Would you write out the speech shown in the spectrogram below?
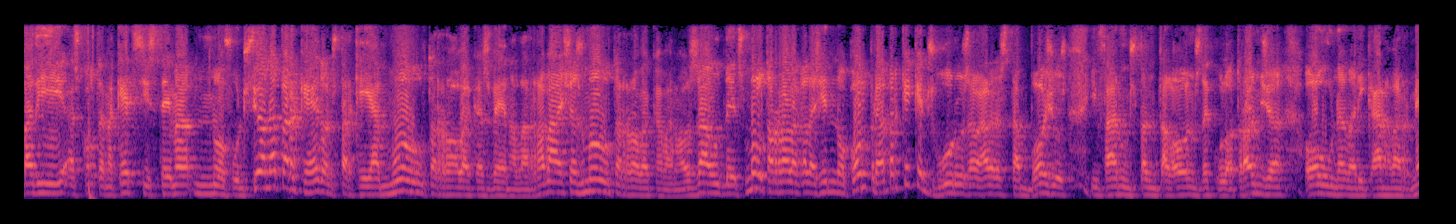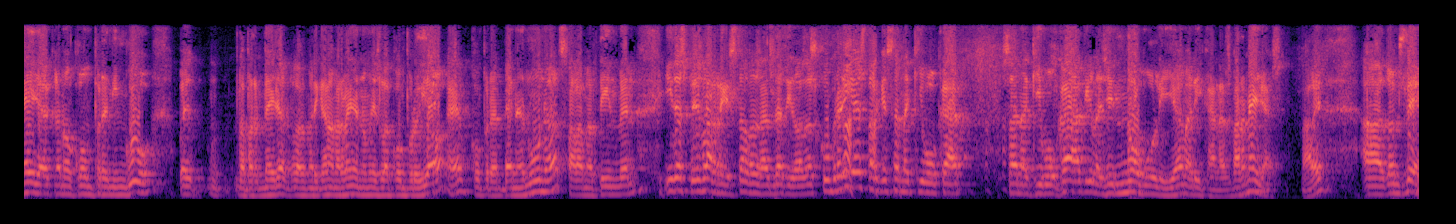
va dir, escolta'm, aquest sistema no funciona, per què? Doncs perquè hi ha molta roba que es ven a les rebaixes, molta roba que van als outlets, molta roba que la gent no compra, perquè aquests gurus a vegades estan bojos i fan uns pantalons de color taronja o una americana vermella que no compra ningú. La vermella, l'americana vermella només la compro jo, eh? compren, venen una, fa la Martín ven, i després la resta les han de tirar les escombraries perquè s'han equivocat, s'han equivocat i la gent no volia americanes vermelles. Vale? Uh, doncs bé,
